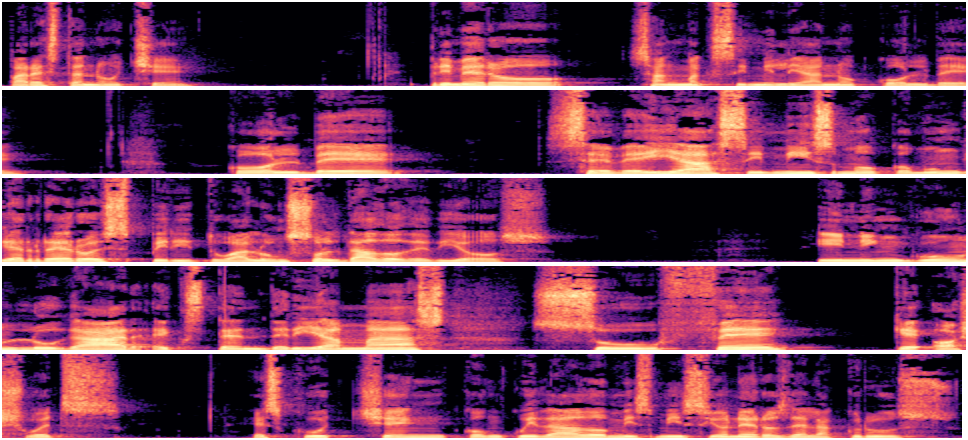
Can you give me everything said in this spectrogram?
para esta noche. Primero, San Maximiliano Colbe. Colbe se veía a sí mismo como un guerrero espiritual, un soldado de Dios, y ningún lugar extendería más su fe que Auschwitz. Escuchen con cuidado mis misioneros de la cruz,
